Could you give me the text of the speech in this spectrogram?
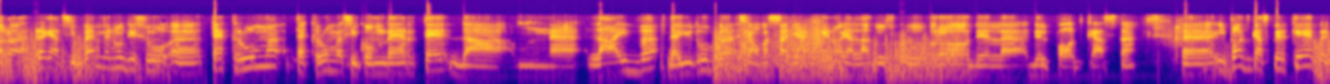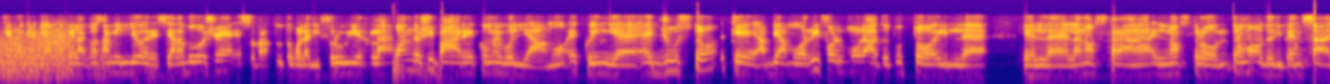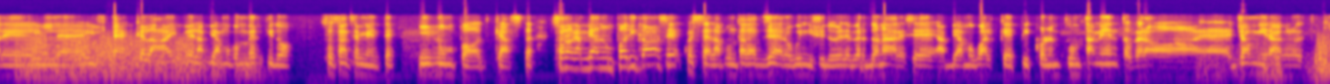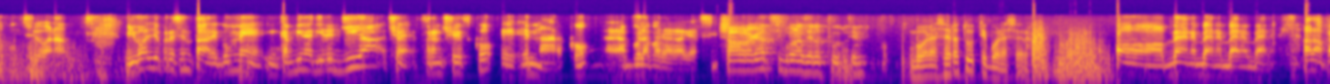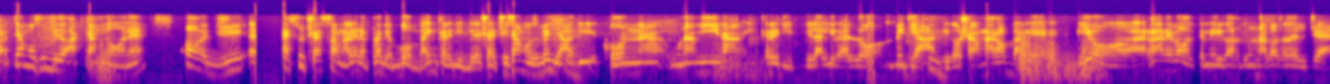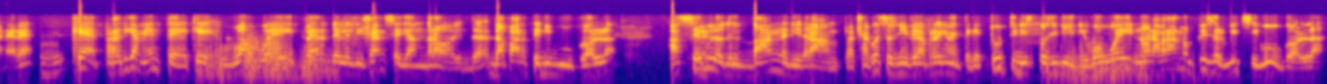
Allora, ragazzi, benvenuti su uh, Tech Room. Tech Room si converte da un uh, live da YouTube, siamo passati anche noi al lato oscuro del, del podcast. Uh, il podcast perché? Perché noi crediamo che la cosa migliore sia la voce e soprattutto quella di fruirla quando ci pare, come vogliamo, e quindi è, è giusto che abbiamo riformulato tutto il il, nostra, il nostro, modo di pensare il, il tech live e l'abbiamo convertito sostanzialmente in un podcast. Sono cambiate un po' di cose, questa è la puntata zero, quindi ci dovete perdonare se abbiamo qualche piccolo impuntamento, però è già un miracolo che tutto funziona. Vi voglio presentare con me in cabina di regia, c'è Francesco e, e Marco. Eh, a voi la parola ragazzi. Ciao ragazzi, buonasera a tutti. Buonasera a tutti, buonasera. Oh, bene, bene, bene, bene. Allora, partiamo subito a cannone. Oggi eh, è successa una vera e propria bomba incredibile, cioè ci siamo svegliati sì. con una mina incredibile a livello mediatico, cioè una roba che io rare volte mi ricordo una cosa del genere, mm. che è praticamente che Huawei perde le licenze di Android da parte di Google a seguito sì. del ban di Trump, cioè questo significa praticamente che tutti i dispositivi Huawei non avranno più servizi Google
